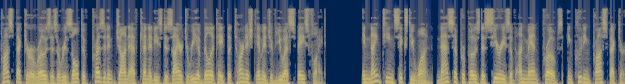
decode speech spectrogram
Prospector arose as a result of President John F. Kennedy's desire to rehabilitate the tarnished image of U.S. spaceflight. In 1961, NASA proposed a series of unmanned probes, including Prospector,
